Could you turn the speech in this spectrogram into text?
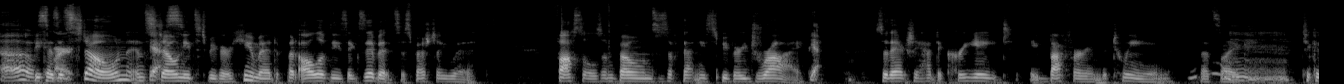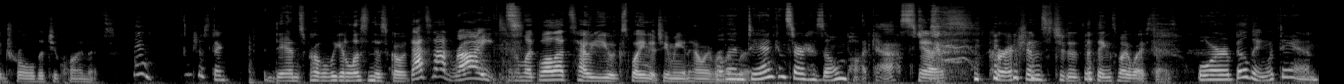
Oh, because smart. it's stone and Yes. stone needs to be very humid but all of these exhibits especially with fossils and bones and stuff like that needs to be very dry Yeah. So they actually had to create a buffer in between that's like Hmm, to control the two climates interesting. dan's probably going to listen to this go that's not right and i'm like well that's how you explained it to me and how i remember. Well then, remember it. Dan can start his own podcast. yes corrections to the, things my wife says Or building with Dan.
